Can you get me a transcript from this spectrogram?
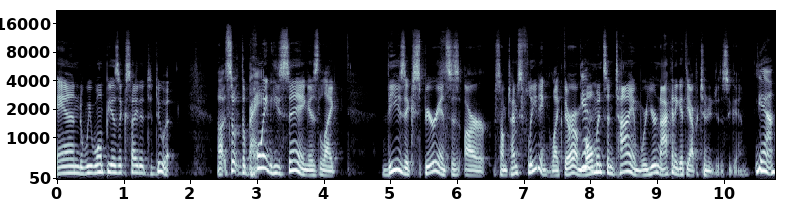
and we won't be as excited to do it. Uh, so the point he's saying is like these experiences are sometimes fleeting. Like there are Yeah. moments in time where you're not going to get the opportunity to do this again. yeah.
